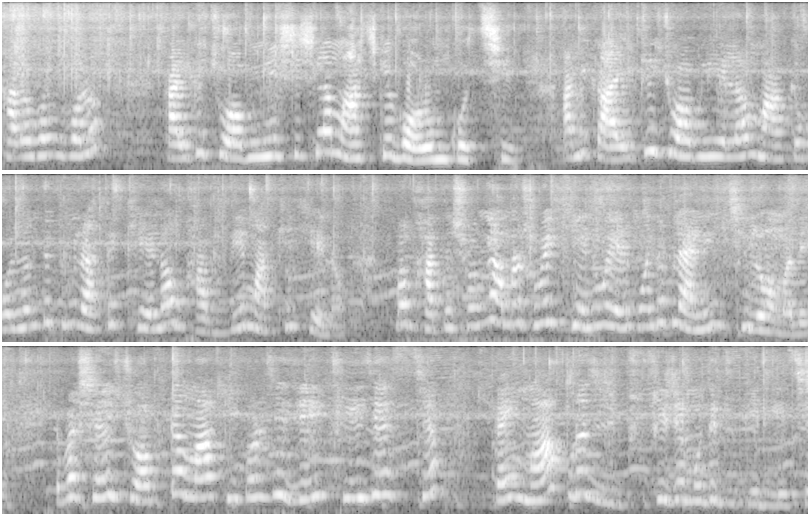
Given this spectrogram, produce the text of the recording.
খারাপ হবে বলো? কালকে চপ নিয়ে এসেছিলাম, আজকে গরম করছি। আমি কালকেই চপ নিয়ে এলাম, মাকে বললাম যে, তুমি রাতে খেয়ে নাও, ভাত দিয়ে মাকে খেয়ে নাও। বা ভাতের সঙ্গে আমরা সবাই খেয়ে নেব, এরকম একটা প্ল্যানিং ছিল আমাদের। এবার সেই চপটা মা কী করেছে, যেই ফ্রিজে এসছে তাই মা পুরো ফ্রিজের মধ্যে ঢুকিয়ে দিয়েছে।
